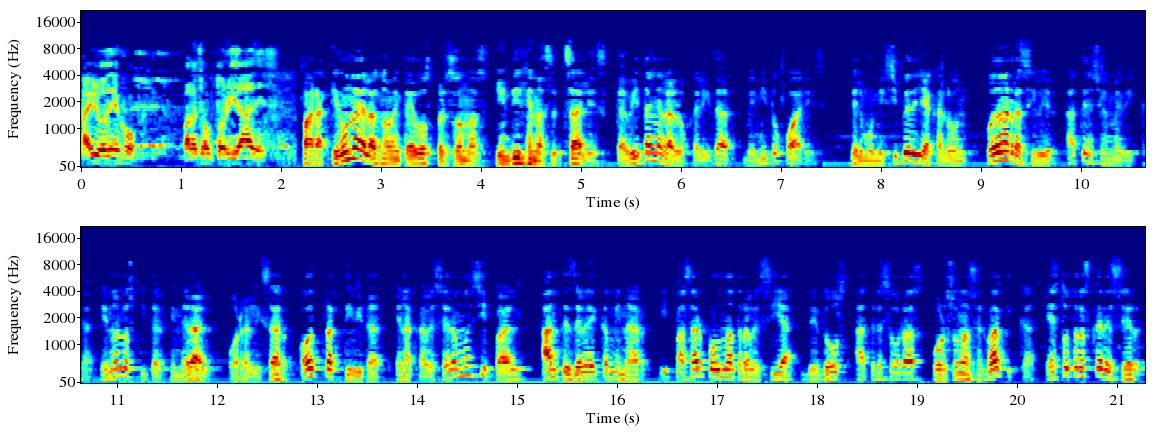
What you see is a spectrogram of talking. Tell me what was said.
Ahí lo dejo, para las autoridades. Para que una de las 92 personas indígenas etzales que habitan en la localidad Benito Juárez del municipio de Yajalón puedan recibir atención médica en el Hospital General o realizar otra actividad en la cabecera municipal, antes debe caminar y pasar por una travesía de 2 a 3 horas por zona selvática. Esto tras carecer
